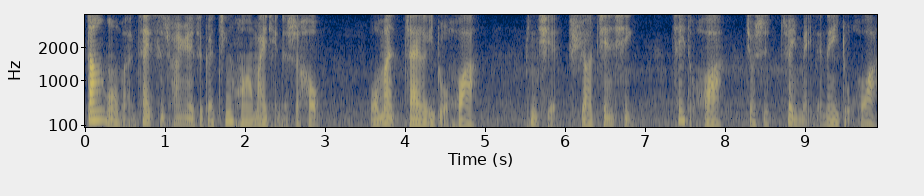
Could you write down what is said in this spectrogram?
当我们再次穿越这个金黄麦田的时候，我们摘了一朵花，并且需要坚信这朵花就是最美的那一朵花。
